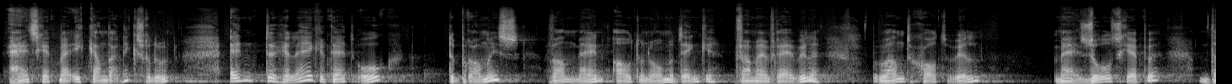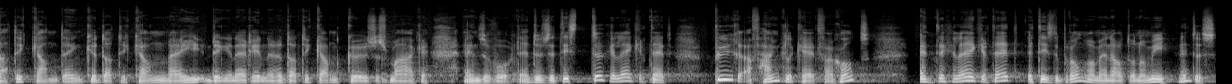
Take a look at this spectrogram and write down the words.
Hij schept mij, ik kan daar niks voor doen. En tegelijkertijd ook de bron is van mijn autonome denken, van mijn vrije willen. Want God wil mij zo scheppen dat ik kan denken, dat ik kan mij dingen herinneren, dat ik kan keuzes maken enzovoort. Dus het is tegelijkertijd pure afhankelijkheid van God. En tegelijkertijd, het is de bron van mijn autonomie. Dus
